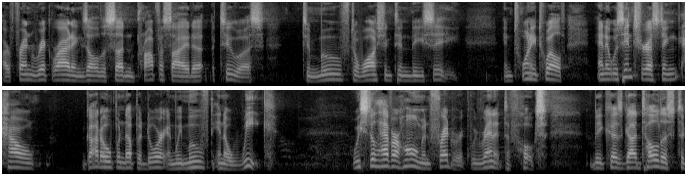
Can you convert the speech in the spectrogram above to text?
our friend Rick Ridings all of a sudden prophesied uh, to us to move to Washington, D.C in 2012. And it was interesting how God opened up a door and we moved in a week. We still have our home in Frederick. We rent it to folks because God told us to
